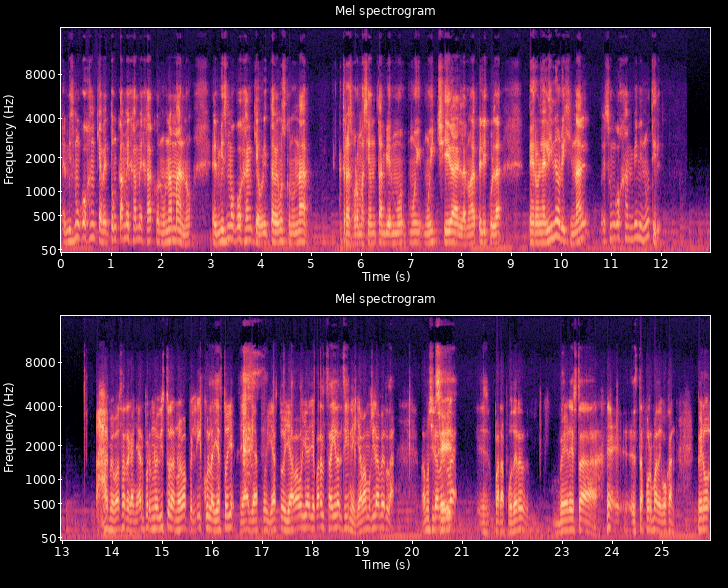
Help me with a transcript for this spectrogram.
el mismo Gohan que aventó un Kamehameha con una mano, el mismo Gohan que ahorita vemos con una transformación también muy, muy, muy chida en la nueva película, pero en la línea original es un Gohan bien inútil. Ay, me vas a regañar, pero no he visto la nueva película. Ya estoy, ya, ya estoy, ya estoy, ya voy a llevar al al cine, ya vamos a ir a verla. Vamos a ir a verla eh, para poder ver esta, esta forma de Gohan. Pero,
